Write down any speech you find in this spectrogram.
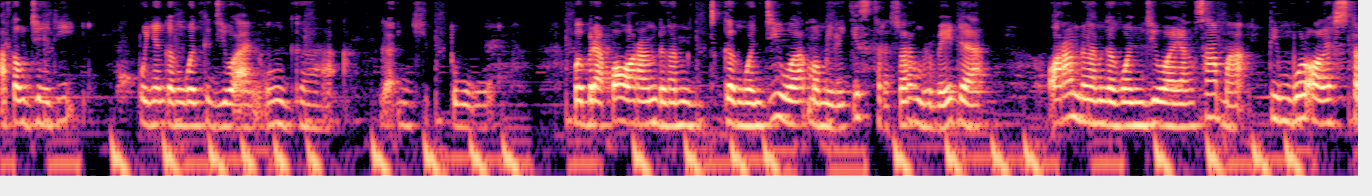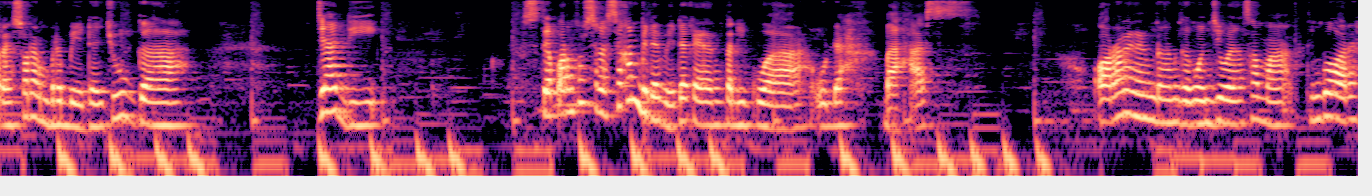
atau jadi punya gangguan kejiwaan. Enggak enggak gitu. Beberapa orang dengan gangguan jiwa memiliki stresor yang berbeda orang dengan gangguan jiwa yang sama timbul oleh stresor yang berbeda juga. Jadi setiap orang tuh stresnya kan beda-beda kayak yang tadi gua udah bahas. Orang yang dengan gangguan jiwa yang sama timbul oleh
